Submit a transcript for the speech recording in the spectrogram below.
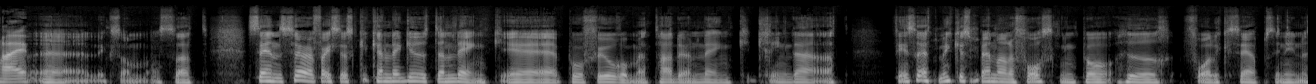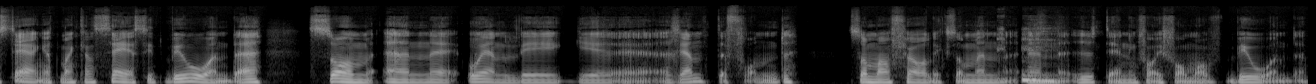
Nej, Eh, liksom. så att, sen så jag faktiskt, jag ska, kan lägga ut en länk eh, på forumet, hade en länk kring det här, att det finns rätt mycket spännande forskning på hur folk ser på sin investering, att man kan se sitt boende som en eh, oändlig eh, räntefond som man får liksom en, en utdelning för i form av boende.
